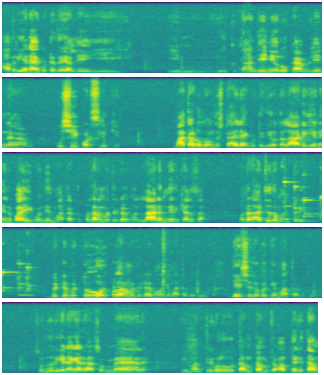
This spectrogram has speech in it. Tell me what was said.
ಆದರೆ ಏನಾಗ್ಬಿಟ್ಟಿದೆ ಅಲ್ಲಿ ಈ ಈ ಇದಕ್ಕೆ ಗಾಂಧಿ ನೆಹರು ಫ್ಯಾಮ್ಲಿನ ಖುಷಿ ಪಡಿಸ್ಲಿಕ್ಕೆ ಮಾತಾಡೋದು ಒಂದು ಸ್ಟೈಲ್ ಆಗಿಬಿಟ್ಟಿದೆ. ಇವತ್ತು ಲಾಡ್ ಏನೇನು ಬಾಯಿಗೆ ಬಂದಿದ್ದು ಮಾತಾಡ್ತಾರೆ. ಪ್ರಧಾನಮಂತ್ರಿಗಳ ಏನು ಕೆಲಸ? ಒಂದು ರಾಜ್ಯದ ಮಂತ್ರಿ. ಬಿಟ್ಟು ಬಿಟ್ಟು ಹೋಗಿ ಪ್ರಧಾನಮಂತ್ರಿಗಳ ಬಗ್ಗೆ ಮಾತಾಡೋದು ದೇಶದ ಬಗ್ಗೆ ಮಾತಾಡೋದು. ಸುಮ್ಮನೆ ಇವ್ರು ಏನಾಗ್ಯಾರ ಸುಮ್ಮನೆ ಈ ಮಂತ್ರಿಗಳು ತಮ್ಮ ತಮ್ಮ ಜವಾಬ್ದಾರಿ ತಾವು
